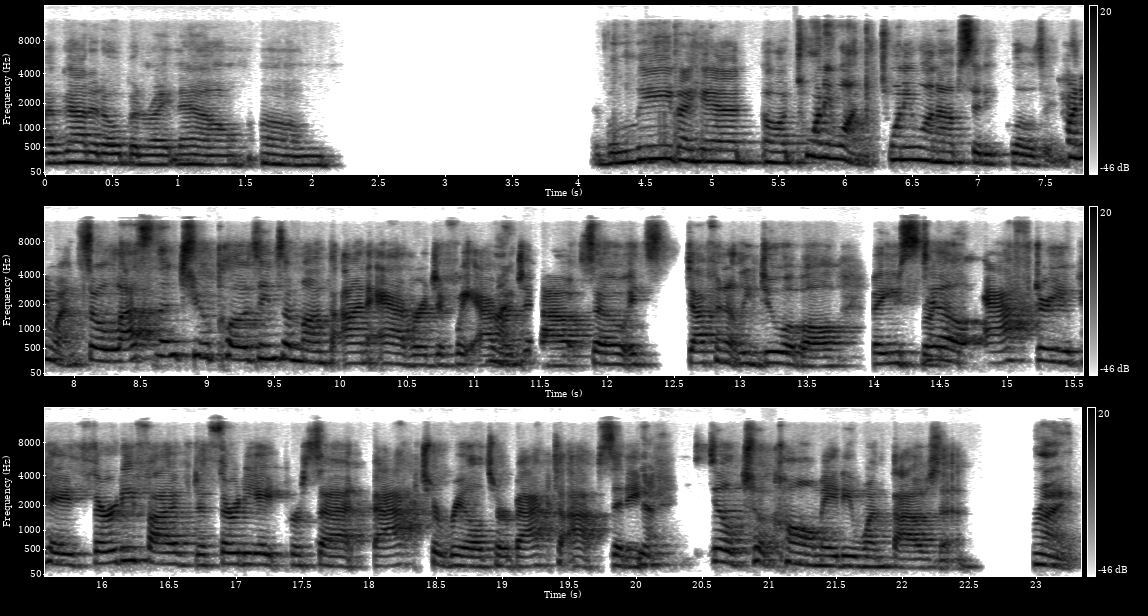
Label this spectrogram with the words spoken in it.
I've got it open right now. Um, I believe I had uh, 21, 21 OpCity closings. 21. So less than two closings a month on average, if we average right. it out. So it's definitely doable, but you still, right. after you pay 35 to 38% back to realtor, back to OpCity, yeah. still took home 81,000. Right.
